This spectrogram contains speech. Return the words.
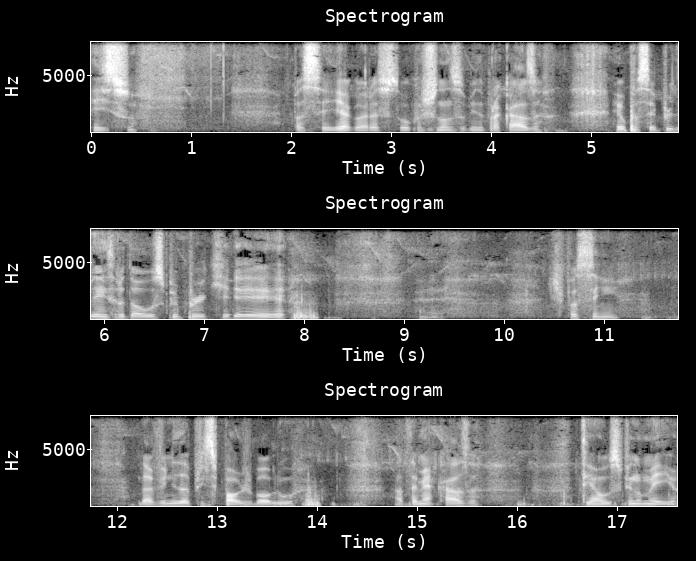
É isso. Passei, agora estou continuando subindo para casa. Eu passei por dentro da USP porque. É, tipo assim. Da avenida principal de Bauru até minha casa tem a USP no meio.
